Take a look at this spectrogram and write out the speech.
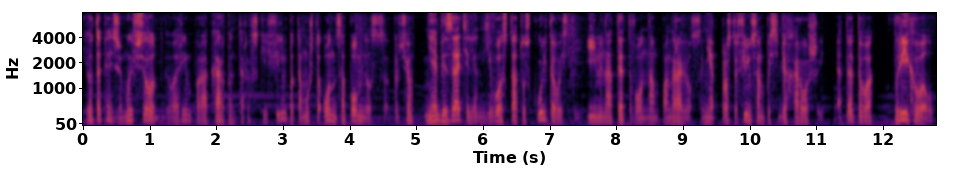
И вот опять же, мы все говорим про Карпентеровский фильм, потому что он запомнился. Причем не обязателен его статус культовости, и именно от этого он нам понравился. Нет, просто фильм сам по себе хороший. От этого приквел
